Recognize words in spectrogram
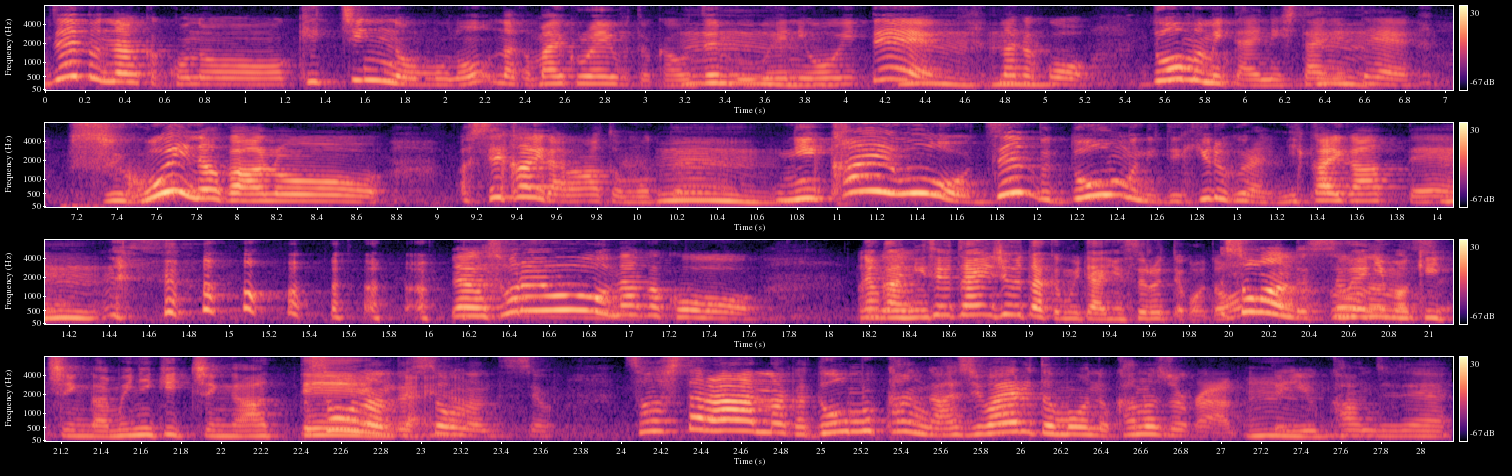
全部なんかこのキッチンのものなんかマイクロウェーブとかを全部上に置いて、うん。なんかこうドームみたいにしてあげて、すごいなんかあの世界だなと思って、うん。2階を全部ドームにできるぐらい2階があって、うんなんかそれをなんかこうなんか二世帯住宅みたいにするってこと？そうなんです上にもキッチンがミニキッチンがあってそうなんですそうなんですよ。そうしたらなんかドーム感が味わえると思うの彼女がっていう感じで、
